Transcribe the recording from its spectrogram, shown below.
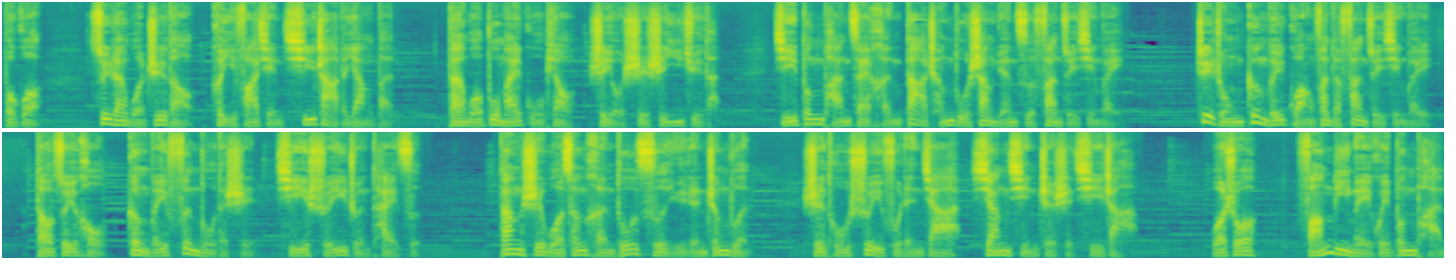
不过，虽然我知道可以发现欺诈的样本，但我不买股票是有事实依据的，即崩盘在很大程度上源自犯罪行为。这种更为广泛的犯罪行为，到最后更为愤怒的是其水准太次。当时我曾很多次与人争论，试图说服人家相信这是欺诈。我说房利美会崩盘，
